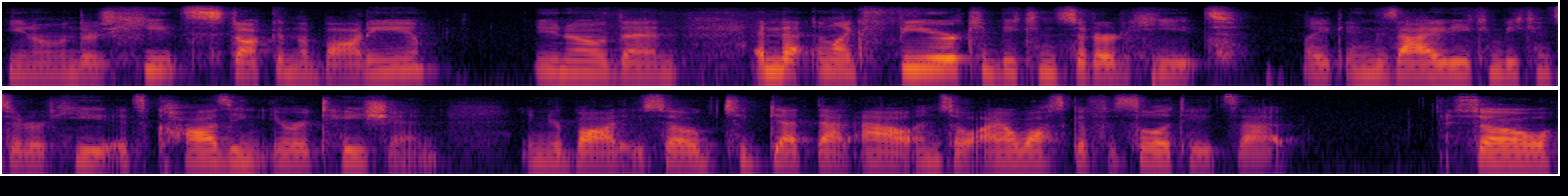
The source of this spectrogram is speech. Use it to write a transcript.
You know, when there's heat stuck in the body, you know, then and that and like fear can be considered heat. Like anxiety can be considered heat. It's causing irritation in your body. So to get that out. And so ayahuasca facilitates that. So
